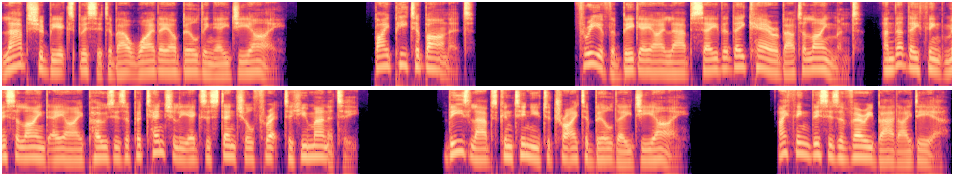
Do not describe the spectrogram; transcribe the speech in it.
Labs should be explicit about why they are building AGI. By Peter Barnett. Three of the big AI labs say that they care about alignment, and that they think misaligned AI poses a potentially existential threat to humanity. These labs continue to try to build AGI. I think this is a very bad idea.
